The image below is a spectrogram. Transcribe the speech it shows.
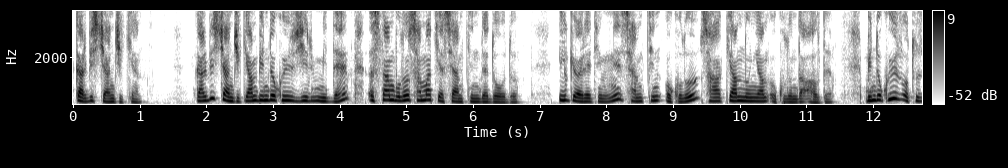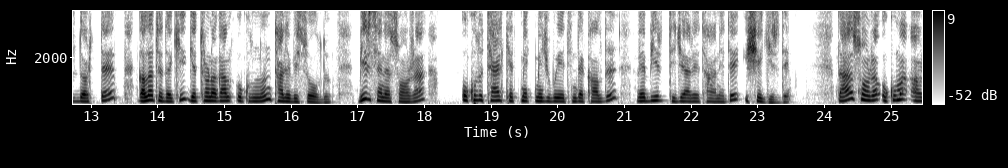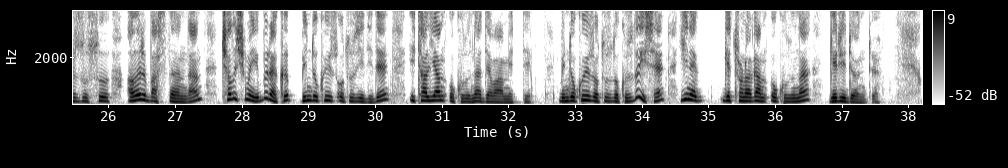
Garbis Cancikyan Garbis Cancikyan 1920'de İstanbul'un Samatya semtinde doğdu. İlk öğretimini semtin okulu Sahakyan Nunyan Okulu'nda aldı. 1934'te Galata'daki Getronagan Okulu'nun talebesi oldu. Bir sene sonra okulu terk etmek mecburiyetinde kaldı ve bir ticarethanede işe girdi. Daha sonra okuma arzusu ağır bastığından çalışmayı bırakıp 1937'de İtalyan okuluna devam etti. 1939'da ise yine Getronagan okuluna geri döndü.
